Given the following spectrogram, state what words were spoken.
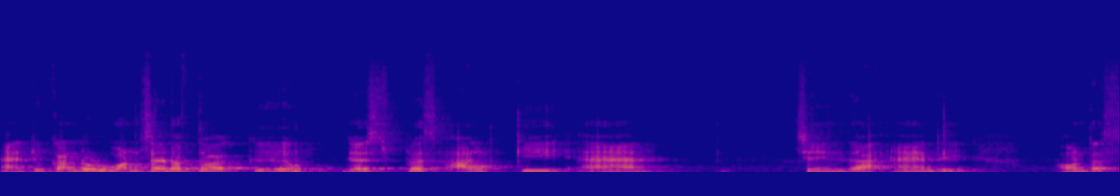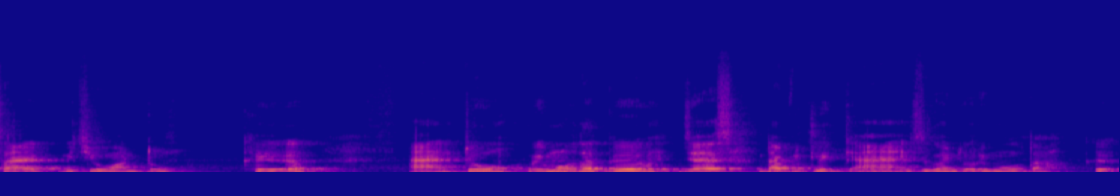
And to control one side of the curve just press alt key and change the handle on the side which you want to curve and to remove the curve just double click and it's going to remove the curve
